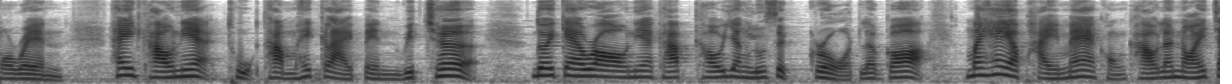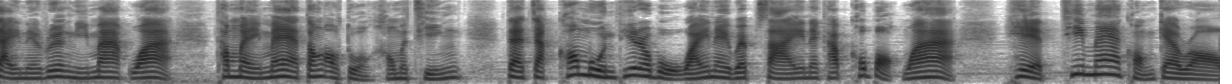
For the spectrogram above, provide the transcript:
มเรนให้เขาเนี่ยถูกทำให้กลายเป็น Witcher โดยแกรอลเนี่ยครับเขายังรู้สึกโกรธแล้วก็ไม่ให้อภัยแม่ของเขาและน้อยใจในเรื่องนี้มากว่าทำไมแม่ต้องเอาตัวของเขามาทิ้ง แต่จากข้อมูลที่ระบุไว้ในเว็บไซต์นะครับเขาบอกว่าเหตุที่แม่ของแกรอล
